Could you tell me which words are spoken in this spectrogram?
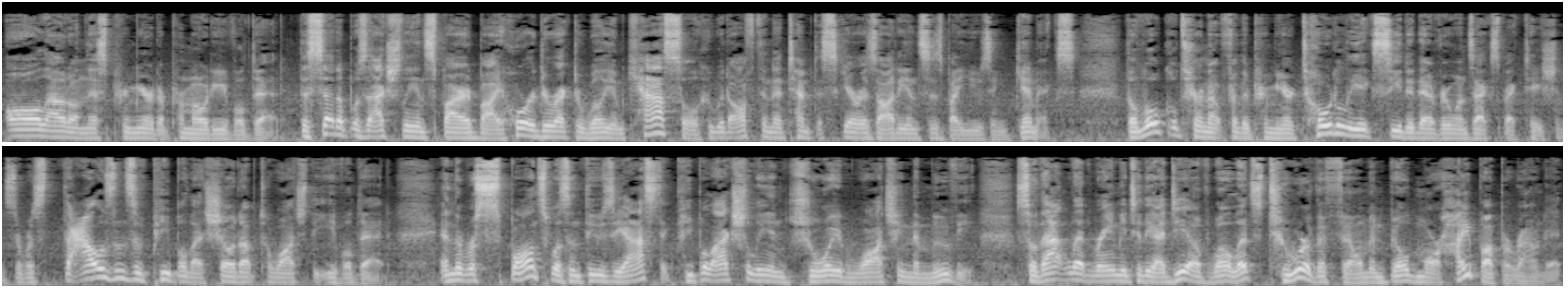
all out on this premiere to promote Evil Dead. The setup was actually inspired by horror director William Castle, who would often attempt to scare his audiences by using gimmicks. The local turnout for the premiere totally exceeded everyone's expectations. There was thousands of people that showed up to watch The Evil Dead, and the response was enthusiastic. People actually enjoyed watching the movie. So that led Raimi to the idea of, well, let's tour the film and build more hype up around it.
